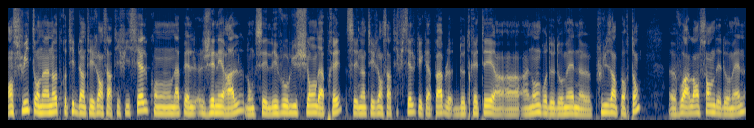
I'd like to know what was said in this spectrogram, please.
Ensuite, on a un autre type d'intelligence artificielle qu'on appelle générale. Donc, c'est l'évolution d'après. C'est une intelligence artificielle qui est capable de traiter un, nombre de domaines euh, plus importants, euh, voire l'ensemble des domaines.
